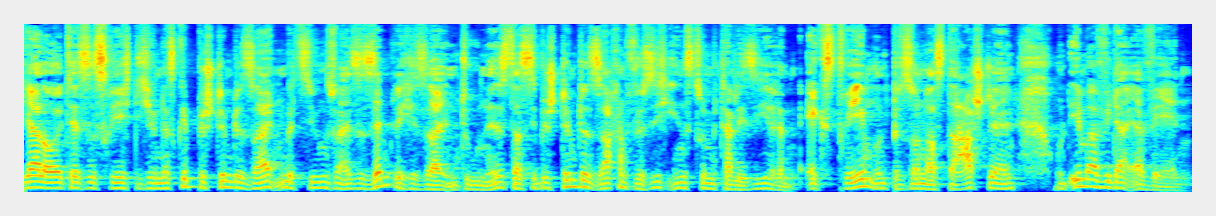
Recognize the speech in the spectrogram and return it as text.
Ja, Leute, es ist richtig und es gibt bestimmte Seiten beziehungsweise sämtliche Seiten tun es, dass sie bestimmte Sachen für sich instrumentalisieren, extrem und besonders darstellen und immer wieder erwähnen.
